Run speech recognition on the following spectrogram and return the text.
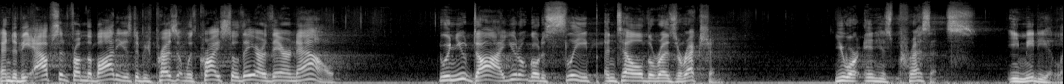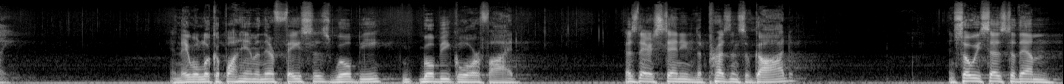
And to be absent from the body is to be present with Christ, so they are there now. When you die, you don't go to sleep until the resurrection. You are in his presence immediately. And they will look upon him, and their faces will be, will be glorified as they are standing in the presence of God. And so he says to them,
